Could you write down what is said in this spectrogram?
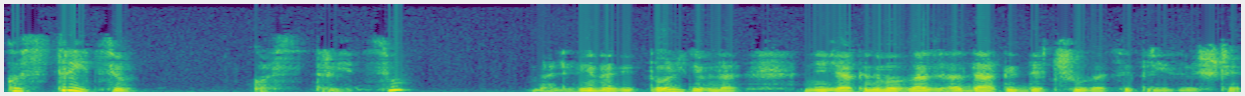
Кострицю? Кострицю? Мальвіна Вітольдівна ніяк не могла згадати, де чула це прізвище.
